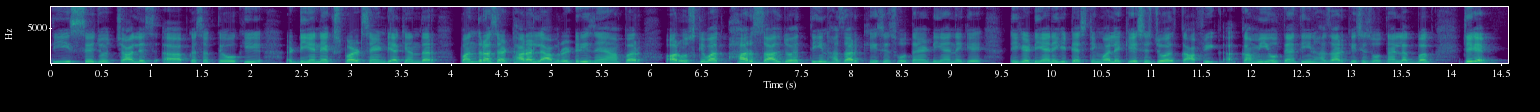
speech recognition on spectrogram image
तीस से जो चालीस आप कह सकते हो कि डीएनए एक्सपर्ट्स हैं इंडिया के अंदर, पंद्रह से अट्ठारह लेबोरेटरीज हैं यहाँ पर, और उसके बाद हर साल जो है तीन हज़ार केसेस होते हैं डीएनए के, ठीक है? डीएनए की टेस्टिंग वाले केसेस जो है काफ़ी कम ही होते हैं, तीन हज़ार केसेस होते हैं लगभग, ठीक है?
